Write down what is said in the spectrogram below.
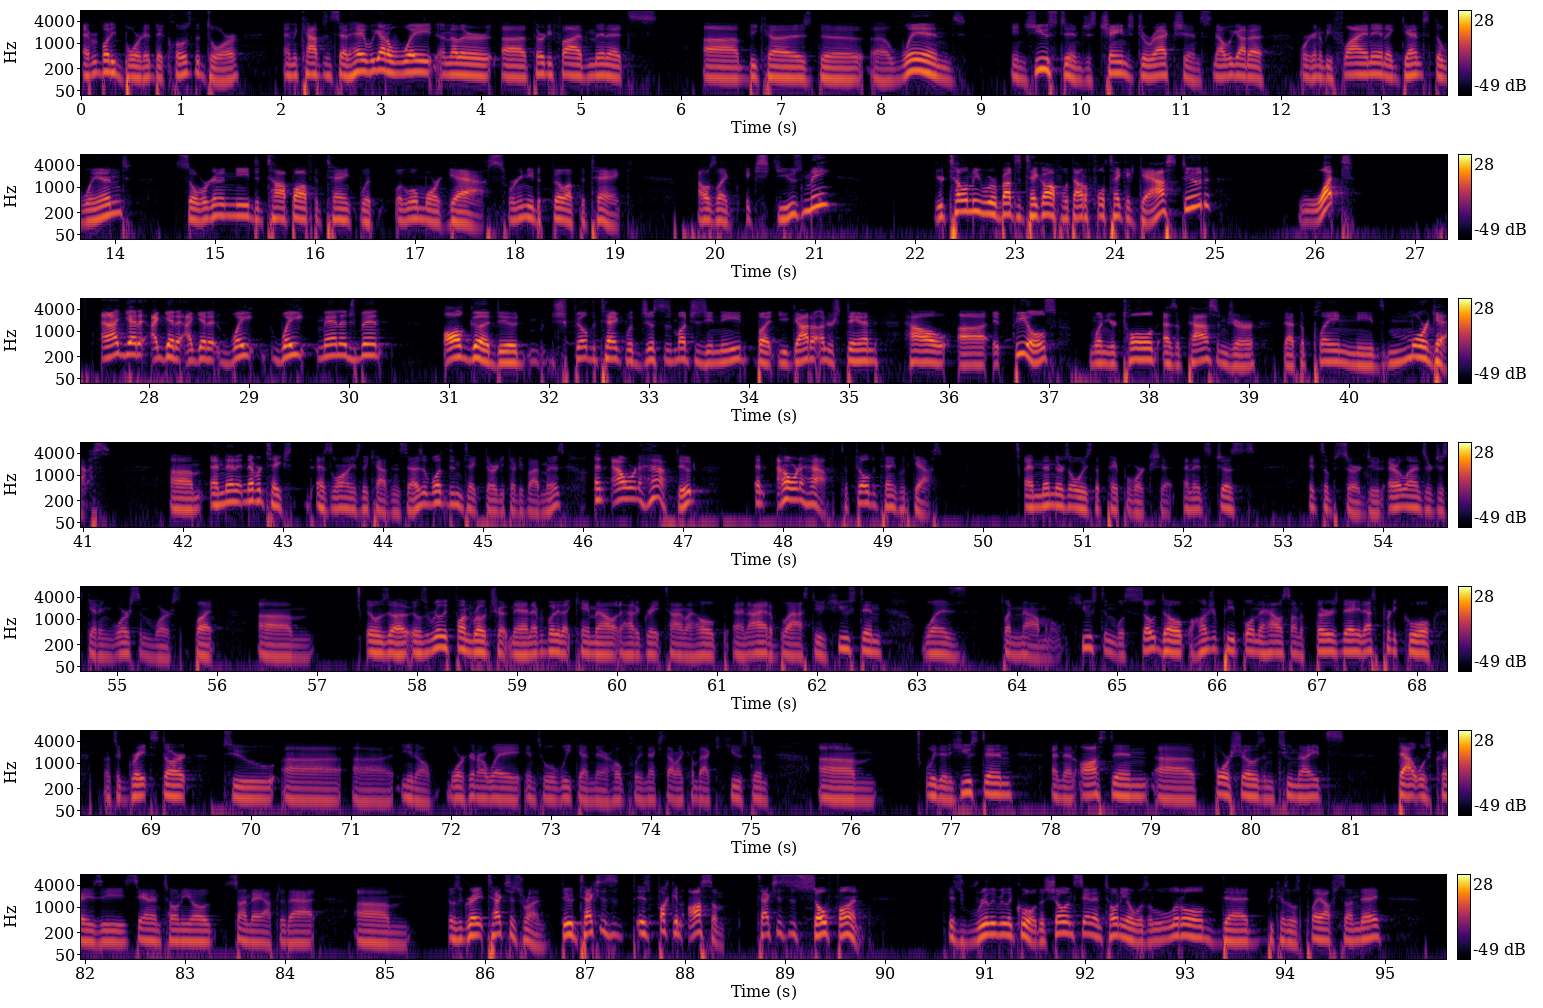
Everybody boarded. They closed the door, and the captain said, "Hey, we got to wait another uh, 35 minutes uh, because the uh, wind in Houston just changed directions. Now we got to we're going to be flying in against the wind." So we're going to need to top off the tank with a little more gas. We're going to need to fill up the tank. I was like, Excuse me? You're telling me we're about to take off without a full tank of gas, dude? What? And I get it. I get it. I get it. Weight, weight management, all good, dude. Fill the tank with just as much as you need, but you got to understand how uh, it feels when you're told as a passenger that the plane needs more gas. Um, and then it never takes as long as the captain says. It didn't take 30, 35 minutes. An hour and a half, dude. An hour and a half to fill the tank with gas. And then there's always the paperwork shit. And it's just, it's absurd, dude. Airlines are just getting worse and worse. But um, it was a it was a really fun road trip, man. Everybody that came out had a great time, I hope. And I had a blast, dude. Houston was phenomenal. Houston was so dope. 100 people in the house on a Thursday. That's pretty cool. That's a great start to uh, uh, you know working our way into a weekend there. Hopefully next time I come back to Houston, um, we did Houston and then Austin, uh, four shows in two nights. That was crazy. San Antonio Sunday after that. Um, it was a great Texas run, dude. Texas is, is fucking awesome. Texas is so fun. It's really really cool. The show in San Antonio was a little dead because it was playoff Sunday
